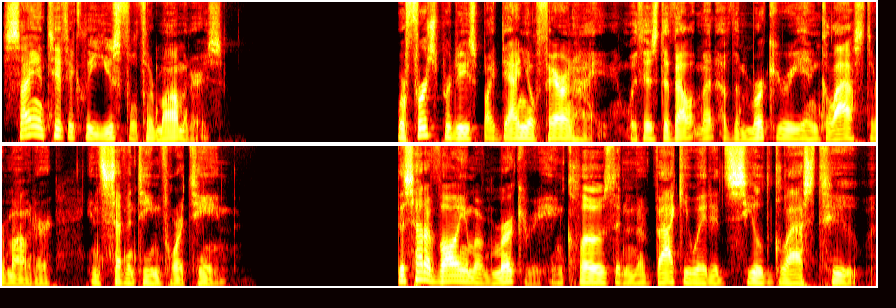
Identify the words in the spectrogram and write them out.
Scientifically useful thermometers were first produced by Daniel Fahrenheit with his development of the mercury and glass thermometer in 1714. This had a volume of mercury enclosed in an evacuated sealed glass tube.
